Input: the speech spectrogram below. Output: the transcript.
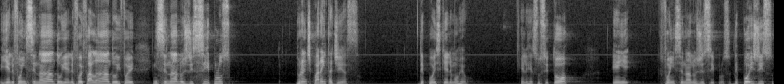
e ele foi ensinando, e ele foi falando, e foi ensinando os discípulos durante 40 dias, depois que ele morreu. Ele ressuscitou, e foi ensinando os discípulos. Depois disso,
